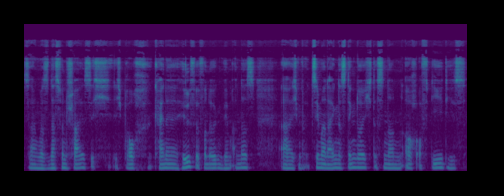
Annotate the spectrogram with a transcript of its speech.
sagen, was ist das für ein Scheiß? Ich, ich brauche keine Hilfe von irgendwem anders. Äh, ich ziehe mein eigenes Ding durch. Das sind dann auch oft die, die es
